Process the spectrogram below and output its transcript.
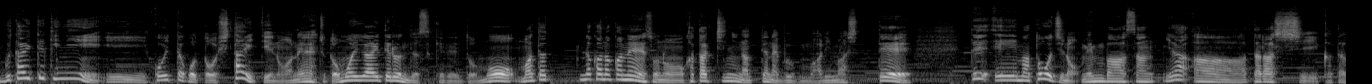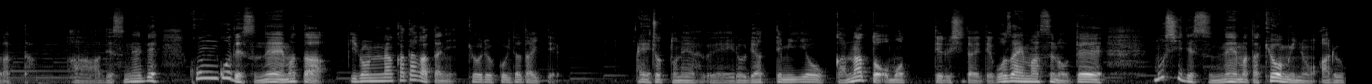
具体的に、こういったことをしたいっていうのはね、ちょっと思い描いてるんですけれども、また、なかなかね、その、形になってない部分もありまして、で、えーまあ、当時のメンバーさんや、新しい方々ですね。で、今後ですね、また、いろんな方々に協力をいただいて、えーちょっとね、えーいろいろやってみようかなと思ってる次第でございますので、もしですね、また興味のある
